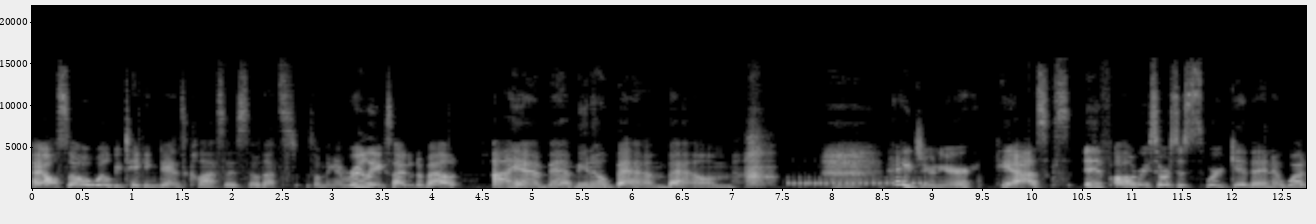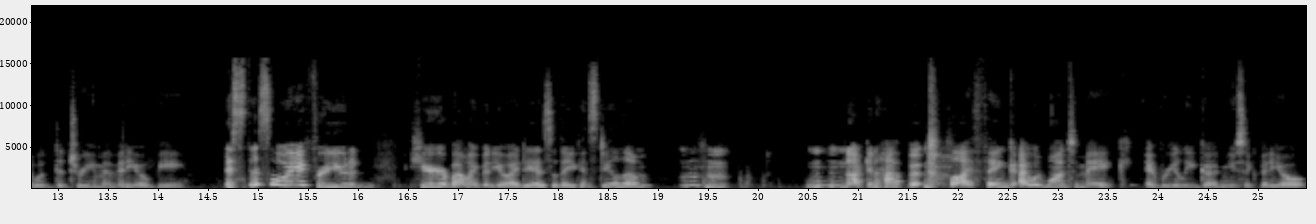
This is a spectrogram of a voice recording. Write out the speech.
I also will be taking dance classes, so that's something I'm really excited about. I am Bambino Bam Bam. hey Junior. He asks, if all resources were given, what would the dream video be? Is this a way for you to hear about my video ideas so that you can steal them? Mm-hmm. Mm -hmm, not gonna happen. well, I think I would want to make a really good music video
